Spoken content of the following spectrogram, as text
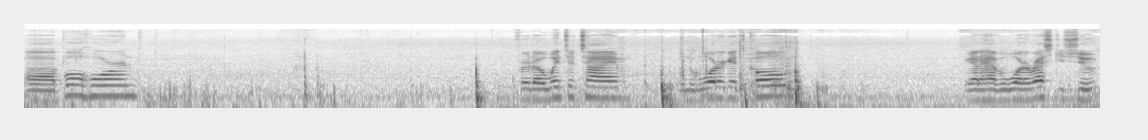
uh, bullhorn. For the winter time, when the water gets cold, you gotta have a water rescue suit.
